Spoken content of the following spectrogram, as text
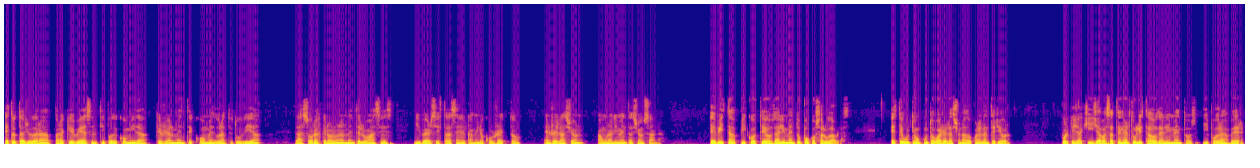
Esto te ayudará para que veas el tipo de comida que realmente comes durante tu día, las horas que normalmente lo haces y ver si estás en el camino correcto en relación a una alimentación sana. Evita picoteos de alimentos poco saludables. Este último punto va relacionado con el anterior, porque aquí ya vas a tener tu listado de alimentos y podrás ver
